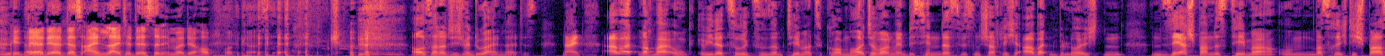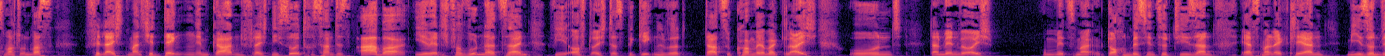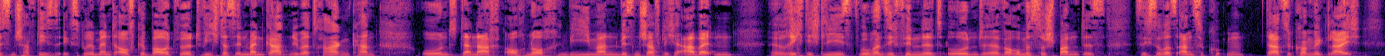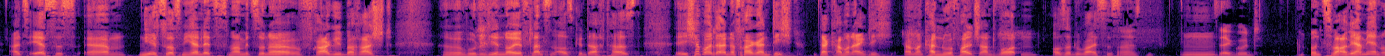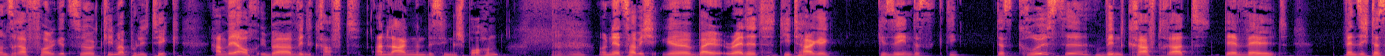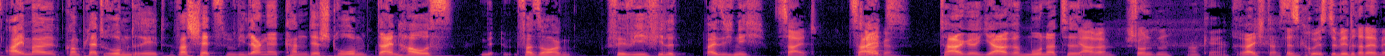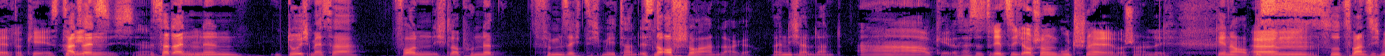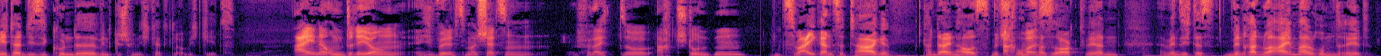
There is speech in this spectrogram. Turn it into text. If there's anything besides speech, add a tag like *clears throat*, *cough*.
Okay, *laughs* Nein. der, der das einleitet, der ist dann immer der Hauptpodcaster. *laughs* *laughs* Außer natürlich, wenn du einleitest. Nein, aber nochmal, um wieder zurück zu unserem Thema zu kommen. Heute wollen wir ein bisschen das wissenschaftliche Arbeiten beleuchten. Ein sehr spannendes Thema, um was richtig Spaß macht und was vielleicht manche denken im Garten vielleicht nicht so interessant ist, aber ihr werdet verwundert sein, wie oft euch das begegnen wird. Dazu kommen wir aber gleich und dann werden wir euch um jetzt mal doch ein bisschen zu teasern, erstmal erklären, wie so ein wissenschaftliches Experiment aufgebaut wird, wie ich das in meinen Garten übertragen kann und danach auch noch, wie man wissenschaftliche Arbeiten äh, richtig liest, wo man sie findet und äh, warum es so spannend ist, sich sowas anzugucken. Dazu kommen wir gleich. Als erstes, ähm, Nils, du hast mich ja letztes Mal mit so einer Frage überrascht, äh, wo du dir neue Pflanzen ausgedacht hast. Ich habe heute eine Frage an dich. Da kann man eigentlich, äh, man kann nur falsch antworten, außer du weißt es. Mm, Sehr gut. und zwar, wir haben ja in unserer Folge zur Klimapolitik, haben wir ja auch über Windkraftanlagen ein bisschen gesprochen. Und jetzt habe ich äh, bei Reddit die Tage gesehen, dass die, das größte Windkraftrad der Welt, wenn sich das einmal komplett rumdreht, was schätzt du, wie lange kann der Strom dein Haus versorgen? Für wie viele, weiß ich nicht, Zeit. Zeit, Tage. Tage, Jahre, Monate Jahre, Stunden, okay. reicht das? Das größte Windrad der Welt, okay, es Hat dreht ein- sich. Ja. Es hat einen Durchmesser von, ich glaube, 165 Metern. Ist eine Offshore-Anlage, äh, nicht an Land. Ah, okay, das heißt, es dreht sich auch schon gut schnell wahrscheinlich. Genau, bis Ähm, zu 20 Meter die Sekunde Windgeschwindigkeit, glaube ich, geht's. Eine Umdrehung, Mhm. ich würde jetzt mal schätzen, vielleicht so acht Stunden. Zwei ganze Tage kann dein Haus mit Ach, Strom was. versorgt werden, wenn sich das Windrad nur einmal rumdreht.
